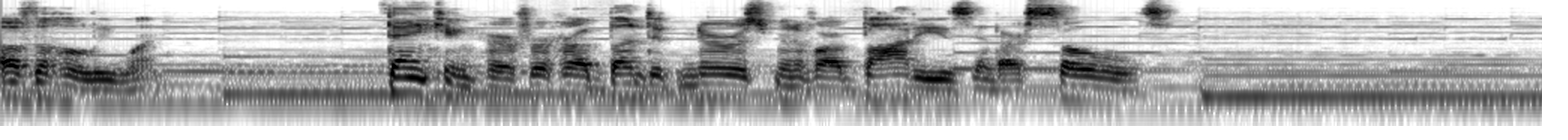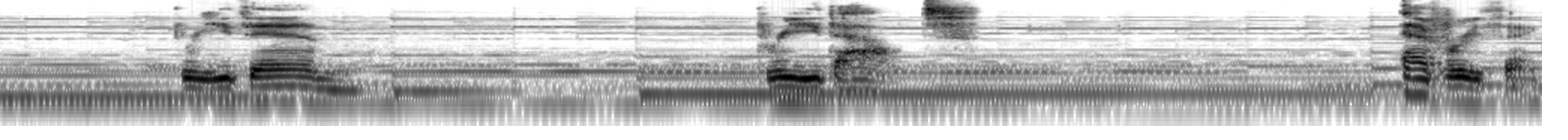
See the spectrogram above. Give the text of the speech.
of the Holy One, thanking her for her abundant nourishment of our bodies and our souls. Breathe in, breathe out. Everything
